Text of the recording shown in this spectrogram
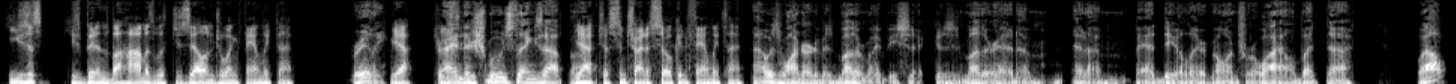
He's just he's been in the Bahamas with Gisele, enjoying family time. really Yeah, trying to schmooze things up. huh? yeah, just in trying to soak in family time. I was wondering if his mother might be sick because his mother had a had a bad deal there going for a while. But uh, well,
